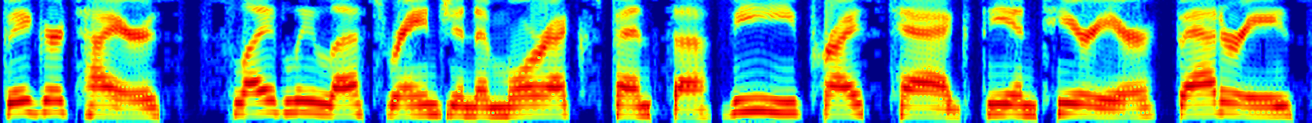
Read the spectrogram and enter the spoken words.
bigger tires, slightly less range and a more expensive VE price tag. The interior, batteries,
